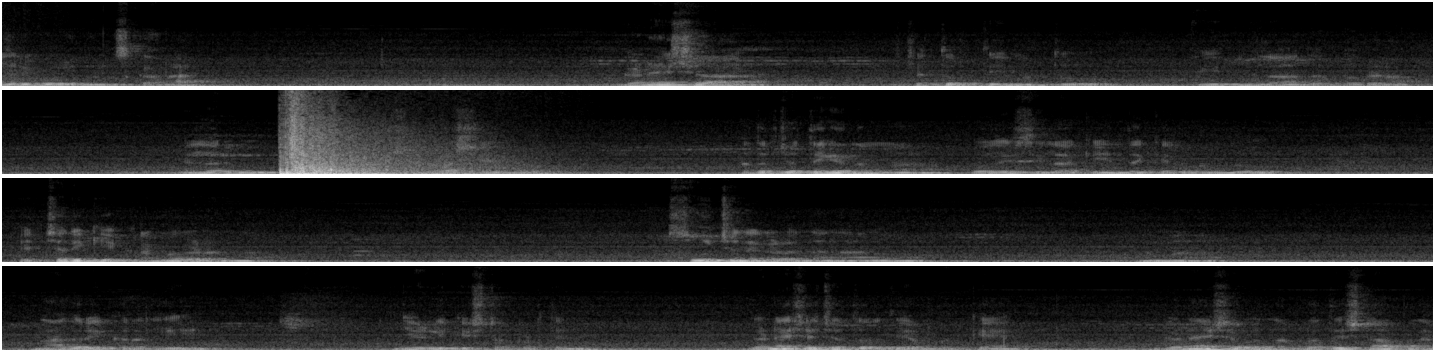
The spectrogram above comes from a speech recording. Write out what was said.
ಎಲ್ಲರಿಗೂ ನಮಸ್ಕಾರ. ಗಣೇಶ ಚತುರ್ಥಿ ಮತ್ತು ಈದ್ ಮಿಲಾದ್ ಹಬ್ಬಗಳ ಎಲ್ಲರಿಗೂ ಶುಭಾಶಯಗಳು. ಅದರ ಜೊತೆಗೆ ನಮ್ಮ ಪೊಲೀಸ್ ಇಲಾಖೆಯಿಂದ ಕೆಲವೊಂದು ಎಚ್ಚರಿಕೆ ಕ್ರಮಗಳನ್ನು, ಸೂಚನೆಗಳನ್ನು ನಾನು ನಮ್ಮ ನಾಗರಿಕರಲ್ಲಿ ಹೇಳಲಿಕ್ಕೆ ಇಷ್ಟಪಡ್ತೇನೆ. ಗಣೇಶ ಚತುರ್ಥಿ ಹಬ್ಬಕ್ಕೆ ಗಣೇಶವನ್ನು ಪ್ರತಿಷ್ಠಾಪನೆ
